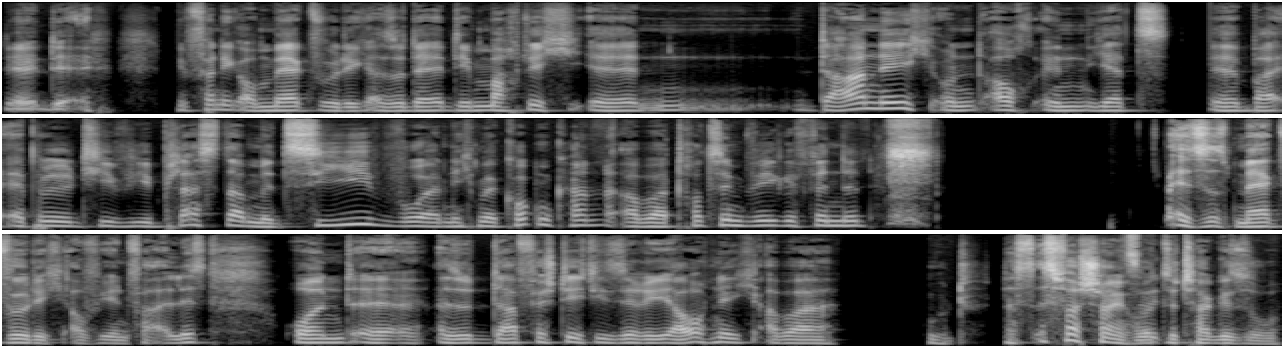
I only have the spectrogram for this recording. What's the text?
der, der, den fand ich auch merkwürdig. Also der, den mochte ich äh, da nicht und auch in jetzt äh, bei Apple TV Plus da mit C, wo er nicht mehr gucken kann, aber trotzdem Wege findet. Es ist merkwürdig auf jeden Fall alles. Und äh, also da verstehe ich die Serie auch nicht, aber gut, das ist wahrscheinlich Also- heutzutage so.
